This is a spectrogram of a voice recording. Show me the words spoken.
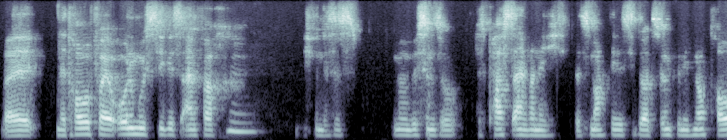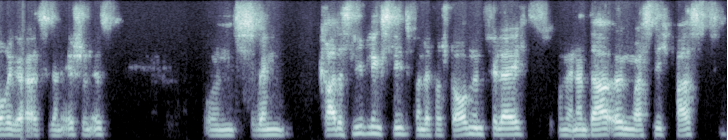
Weil eine Trauerfeier ohne Musik ist einfach, hm. ich finde, das ist immer ein bisschen so, das passt einfach nicht. Das macht die Situation, finde ich, noch trauriger, als sie dann eh schon ist. Und wenn gerade das Lieblingslied von der Verstorbenen vielleicht, und wenn dann da irgendwas nicht passt,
